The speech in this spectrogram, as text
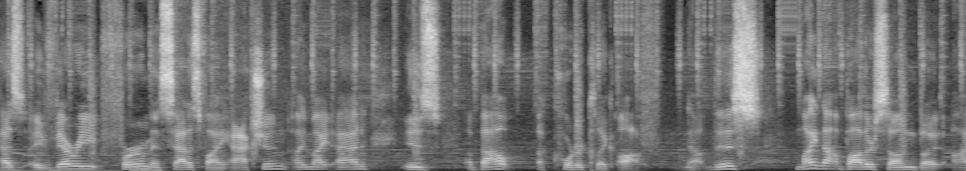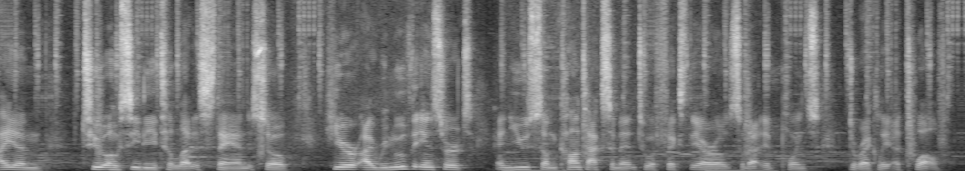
has a very firm and satisfying action, I might add, is about a quarter click off. Now this might not bother some, but I am too OCD to let it stand. So here I remove the insert and use some contact cement to affix the arrow so that it points directly at 12.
